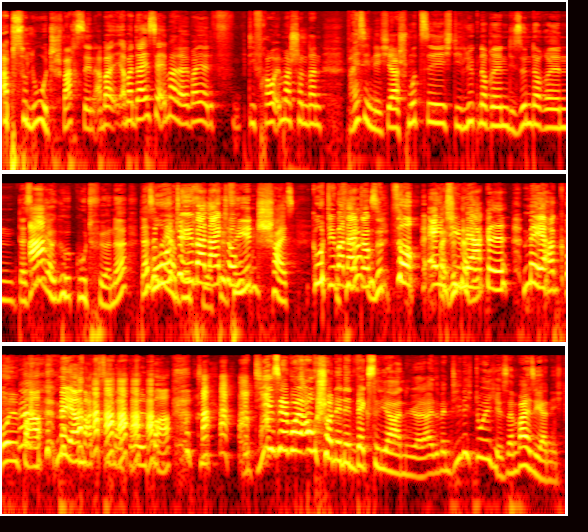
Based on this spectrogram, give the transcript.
absolut, Schwachsinn. Aber, aber da ist ja immer, da war ja die, die, Frau immer schon dann, weiß ich nicht, ja, schmutzig, die Lügnerin, die Sünderin. Da sind ah, wir ja gut für, ne? Da sind gute wir ja gut Überleitung. Für, für, jeden Scheiß. Gute Überleitung. Für, so, Angie Merkel, mehr Culpa, mehr Maxima Culpa. Die, die, ist ja wohl auch schon in den Wechseljahren. Also wenn die nicht durch ist, dann weiß ich ja nicht.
